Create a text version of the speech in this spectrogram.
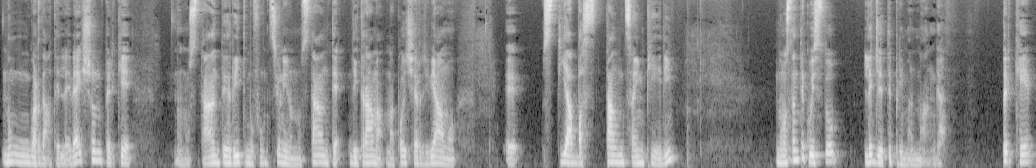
Non guardate il live action perché nonostante il ritmo funzioni, nonostante di trama, ma poi ci arriviamo, eh, stia abbastanza in piedi, nonostante questo leggete prima il manga. Perché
